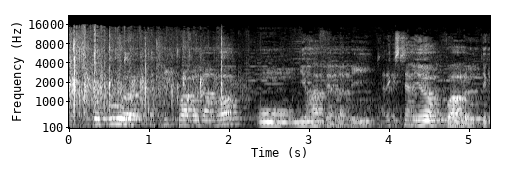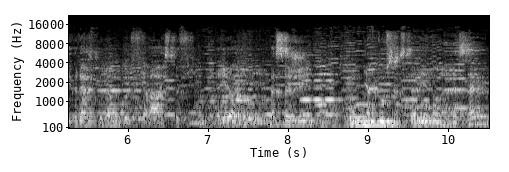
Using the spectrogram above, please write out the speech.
Merci beaucoup euh, Patrick Poivre d'Arvor. On ira vers l'abbaye, à l'extérieur, voir le décollage de la montgolfière Aristophile. D'ailleurs, il y a des passagers qui vont bientôt s'installer dans la nacelle.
